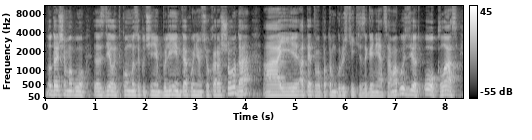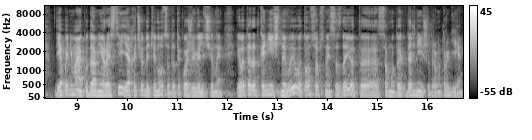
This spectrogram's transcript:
Но дальше могу э, сделать такое заключение, блин, как у него все хорошо, да? А и от этого потом грустить и загоняться. А могу сделать, о, класс, я понимаю, куда мне расти, я хочу дотянуться до такой же величины. И вот этот конечный вывод, он, собственно, и создает э, саму дальнейшую драматургию.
